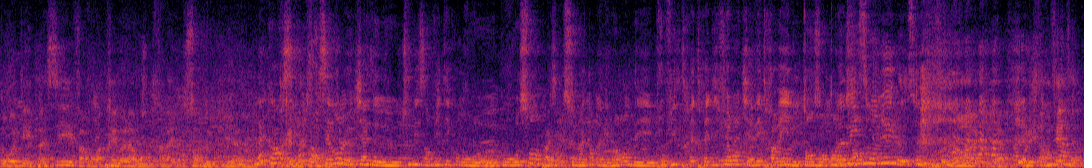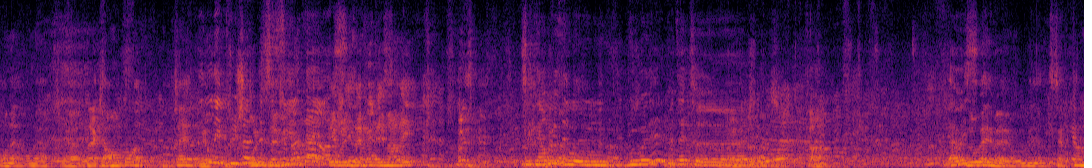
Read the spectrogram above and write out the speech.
Dorothée est passée, enfin bon après voilà, on travaille ensemble depuis euh, D'accord, c'est pas forcément le cas de tous les invités qu'on re- qu'on reçoit. Par exemple, ce matin, on avait vraiment des profils très très différents qui avaient travaillé de temps en temps Ouais, mais ils ensemble. sont nuls. Non, puis, euh, on en fait, on a, on, a, on, a, on a 40 ans à peu près. on est plus jeunes On les a vus matin, et on les a vus démarrer. C'était un peu vos, modèles peut-être euh, Enfin, Ah oui, c'est- ouais, mais oui, il y en a certains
